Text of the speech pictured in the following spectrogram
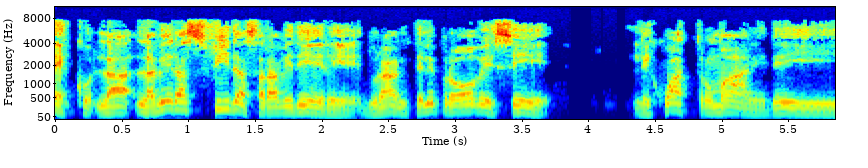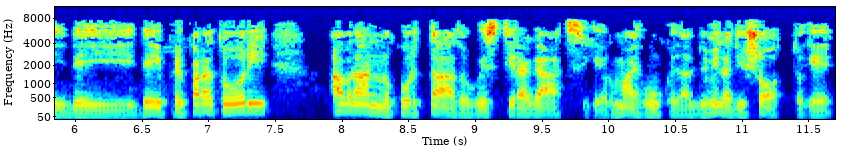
Ecco, la, la, vera sfida sarà vedere durante le prove se le quattro mani dei, dei, dei, preparatori avranno portato questi ragazzi che ormai comunque dal 2018 che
